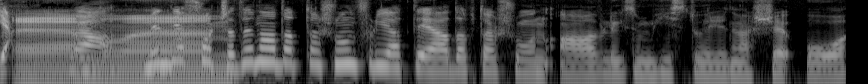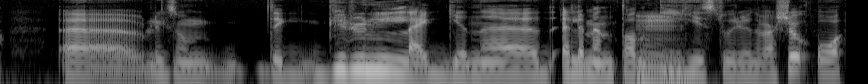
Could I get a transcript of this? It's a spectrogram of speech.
Ja. Um, Ja, men det er fortsatt en adaptasjon, fordi at det er adaptasjon av liksom, historieuniverset og uh, liksom, de grunnleggende elementene Mm. i historieuniverset. Og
